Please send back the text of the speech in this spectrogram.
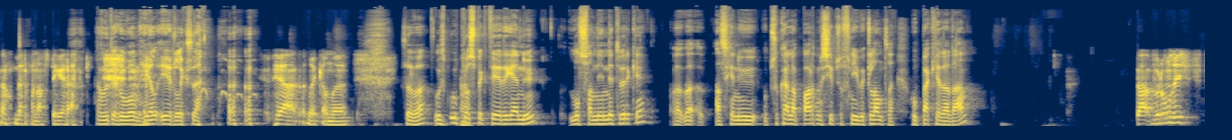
om daar vanaf te geraken. We moeten gewoon heel eerlijk zijn. ja, dat kan. Hoe, hoe prospecteer jij nu? los van die netwerken? Als je nu op zoek gaat naar partnerships of nieuwe klanten, hoe pak je dat aan? Ja, voor ons is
